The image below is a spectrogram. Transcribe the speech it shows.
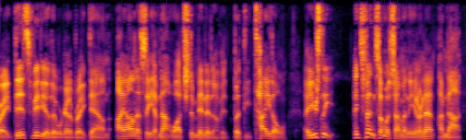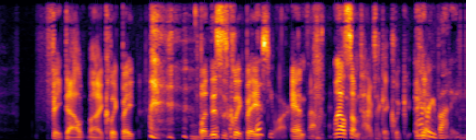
All right, this video that we're going to break down, I honestly have not watched a minute of it, but the title, I usually, I spend so much time on the internet, I'm not faked out by clickbait. but this is clickbait. Yes, you are. And, Sometimes. well, sometimes I get click. you know. Everybody.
